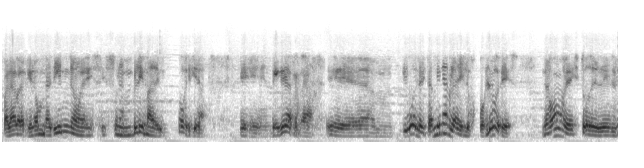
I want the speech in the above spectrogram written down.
palabra que nombra el himno, es, es un emblema de victoria. Eh, de guerra. Eh, y bueno, también habla de los colores, ¿no? Esto del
